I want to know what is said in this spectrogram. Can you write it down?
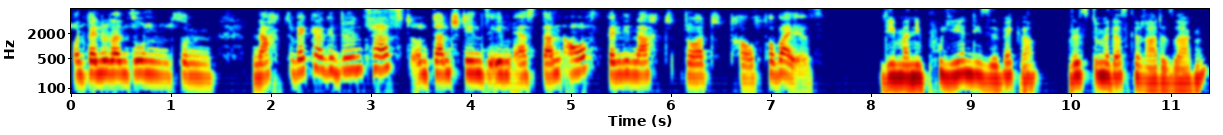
Und wenn du dann so ein, so ein Nachtwecker-Gedöns hast und dann stehen sie eben erst dann auf, wenn die Nacht dort drauf vorbei ist. Die manipulieren diese Wecker. Willst du mir das gerade sagen?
